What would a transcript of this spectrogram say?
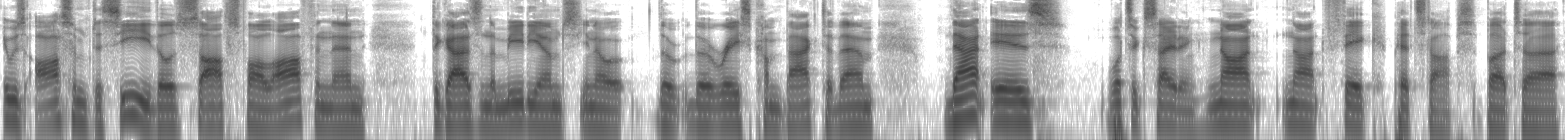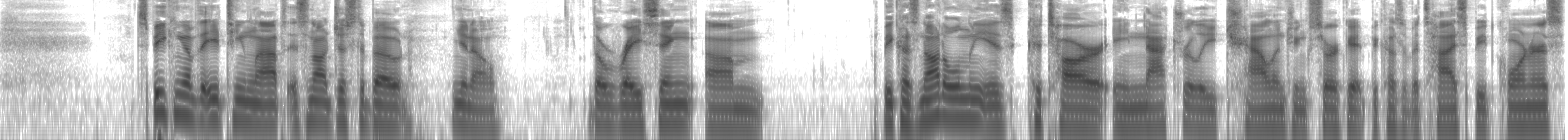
it was awesome to see those softs fall off. And then the guys in the mediums, you know, the the race come back to them. That is what's exciting, not not fake pit stops. But uh, speaking of the 18 laps, it's not just about you know the racing. Um, because not only is Qatar a naturally challenging circuit because of its high speed corners,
